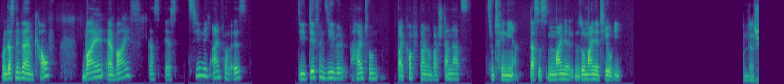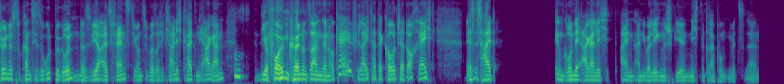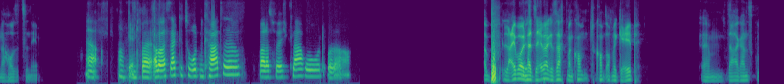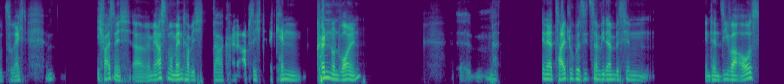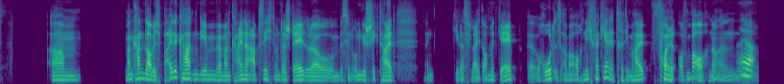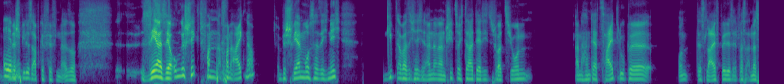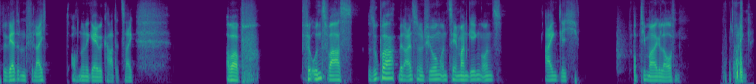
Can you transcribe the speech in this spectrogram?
Und das nimmt er in Kauf, weil er weiß, dass es ziemlich einfach ist, die defensive Haltung bei Kopfballen und bei Standards zu trainieren. Das ist meine, so meine Theorie. Und das Schöne ist, du kannst sie so gut begründen, dass wir als Fans, die uns über solche Kleinigkeiten ärgern, mhm. dir folgen können und sagen können, okay, vielleicht hat der Coach ja doch recht. Es ist halt im Grunde ärgerlich, ein, ein überlegenes Spiel nicht mit drei Punkten mit äh, nach Hause zu nehmen. Ja, auf jeden Fall. Aber was sagt ihr zur roten Karte? War das für euch klar rot oder? Äh, Leibold hat selber gesagt, man kommt, kommt auch mit Gelb ähm, da ganz gut zurecht. Ähm, ich weiß nicht. Äh, Im ersten Moment habe ich da keine Absicht erkennen können und wollen. Ähm, in der Zeitlupe sieht es dann wieder ein bisschen intensiver aus. Ähm, man kann, glaube ich, beide Karten geben, wenn man keine Absicht unterstellt oder ein bisschen Ungeschicktheit, dann geht das vielleicht auch mit Gelb. Äh, Rot ist aber auch nicht verkehrt. Er tritt ihm halt voll auf den Bauch. Ne? Und, Ja, äh, und eben. das Spiel ist abgepfiffen. Also äh, sehr, sehr ungeschickt von, von Eigner. Beschweren muss er sich nicht. Gibt aber sicherlich einen anderen Schiedsrichter, der die Situation anhand der Zeitlupe und des Live-Bildes etwas anders bewertet und vielleicht auch nur eine gelbe Karte zeigt. Aber pff, für uns war es super mit einzelnen Führungen und zehn Mann gegen uns. Eigentlich optimal gelaufen. Eigentlich.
